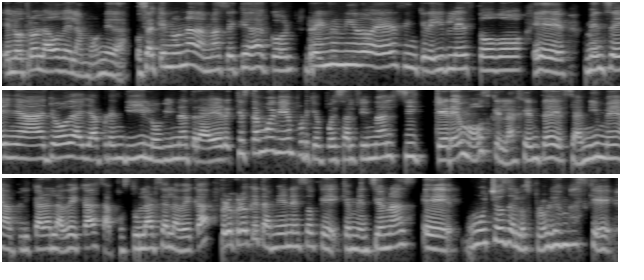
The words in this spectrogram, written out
el otro lado de la moneda. O sea, que no nada más se queda con Reino Unido es increíble, es todo, eh, me enseña, yo de allá aprendí, lo vine a traer, que está muy bien porque pues al final sí queremos que la gente se anime a aplicar a la beca, a postularse a la beca, pero creo que también eso que, que mencionas, eh, muchos de los problemas que,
